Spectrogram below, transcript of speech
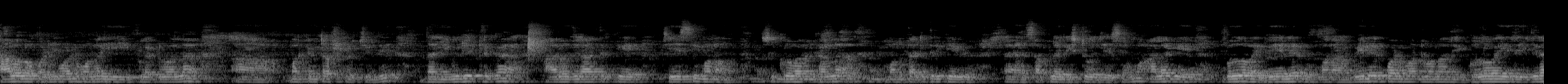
కాలువలో పడిపోవడం వల్ల ఈ ఫ్లడ్ వల్ల మనకు మనకి ఇంట్రెస్ట్ వచ్చింది. దాన్ని ఇమీడియట్గా ఆ రోజు రాత్రికి చేసి మనం శుక్రవారం కల్లా మన థర్టీ త్రీకి సప్లై రిస్టోర్ చేసాము. అలాగే గుల్లవై వేలే మన వేలేరుపాడు మండలంలోని గుల్లవై దగ్గర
